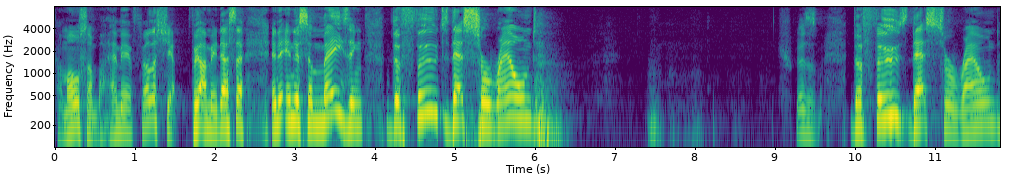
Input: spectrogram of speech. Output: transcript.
Come on, somebody. I mean, fellowship. I mean, that's a, and, and it's amazing the foods that surround is, the foods that surround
